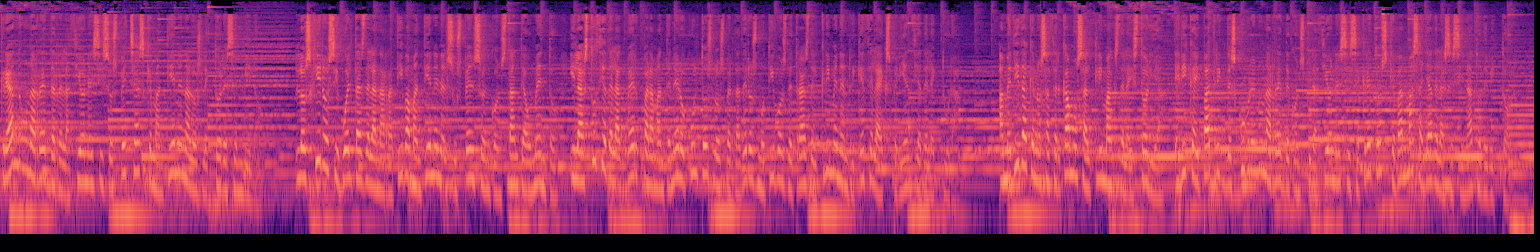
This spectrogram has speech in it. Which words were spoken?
creando una red de relaciones y sospechas que mantienen a los lectores en vilo. Los giros y vueltas de la narrativa mantienen el suspenso en constante aumento y la astucia de Lackberg para mantener ocultos los verdaderos motivos detrás del crimen enriquece la experiencia de lectura. A medida que nos acercamos al clímax de la historia, Erika y Patrick descubren una red de conspiraciones y secretos que van más allá del asesinato de Victor.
